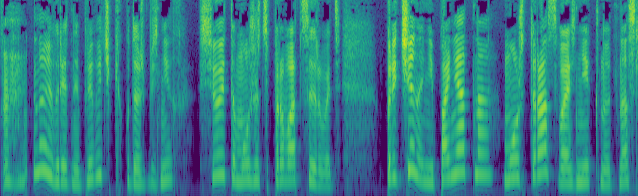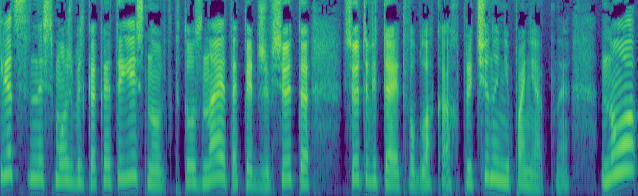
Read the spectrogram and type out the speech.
ну и вредные привычки, куда же без них. Все это может спровоцировать. Причина непонятна, может раз возникнуть, наследственность, может быть, какая-то есть, но кто знает, опять же, все это, все это витает в облаках. Причина непонятная. Но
